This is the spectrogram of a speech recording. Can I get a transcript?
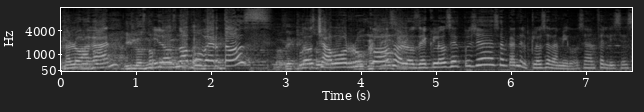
No lo hagan. y los no pubertos pubertos, Los de los closet. chavorrucos Los de closet. o los de closet, pues ya salgan del closet, amigos. Sean felices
